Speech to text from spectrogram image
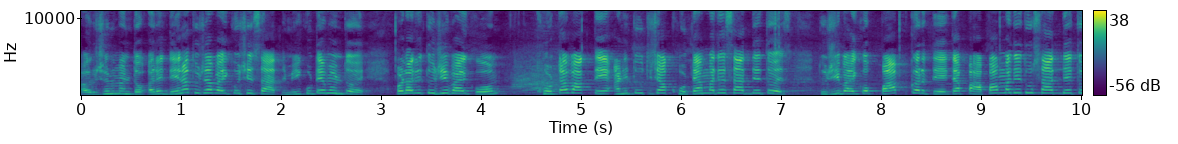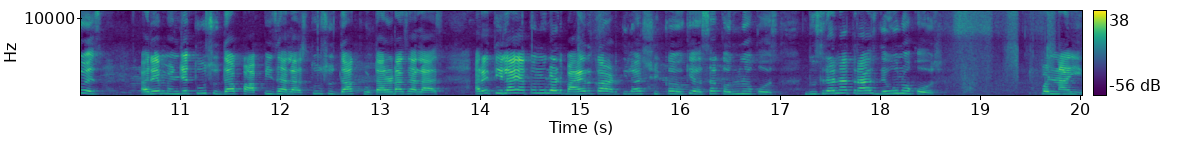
अर्जुन म्हणतो अरे दे ना तुझ्या बायकोची साथ. मी कुठे म्हणतोय? पण अरे तुझी बायको खोटं वागते आणि तू तिच्या खोट्यामध्ये साथ देतोयस. तुझी बायको पाप करते त्या पापामध्ये तू साथ देतोयस. अरे म्हणजे तू सुद्धा पापी झालास तू सुद्धा खोटारडा झालास. अरे तिला यातून उलट बाहेर काढ. तिला शिकव की असं करू नकोस. दुसऱ्यांना त्रास देऊ नकोस. पण नाही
